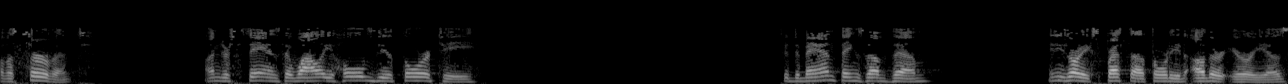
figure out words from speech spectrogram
of a servant understands that while he holds the authority to demand things of them, and he's already expressed that authority in other areas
